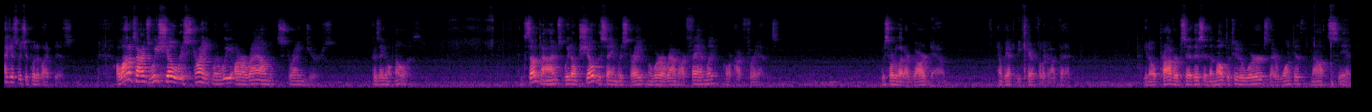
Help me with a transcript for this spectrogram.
I guess we should put it like this. A lot of times we show restraint when we are around strangers because they don't know us. And sometimes we don't show the same restraint when we're around our family or our friends. We sort of let our guard down, and we have to be careful about that. You know, Proverbs said this in the multitude of words there wanteth not sin.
